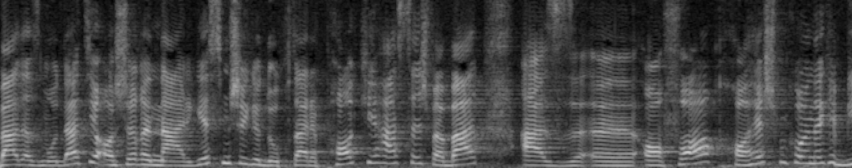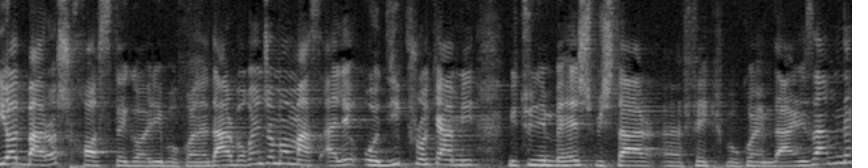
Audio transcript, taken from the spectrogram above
بعد از مدتی عاشق نرگس میشه که دختر پاکی هستش و بعد از آفاق خواهش می‌کنه که بیاد براش خواستگاری بکنه. در واقع اینجا ما مسئله اودیپ رو کمی می‌تونیم بهش بیشتر فکر بکنیم در این زمینه.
